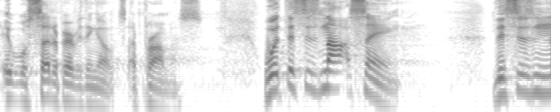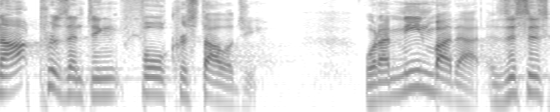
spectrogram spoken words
it will set up everything else, I promise. What this is not saying, this is not presenting full Christology. What I mean by that is this is,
